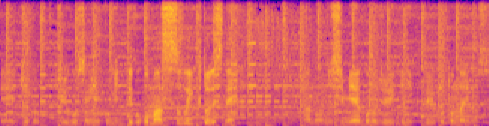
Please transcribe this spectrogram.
え、ちょうど10号線横切ってここまっすぐ行くとですねあの西都城駅に行くということになります、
